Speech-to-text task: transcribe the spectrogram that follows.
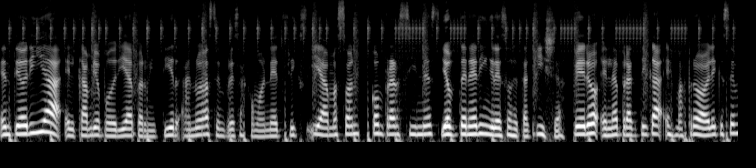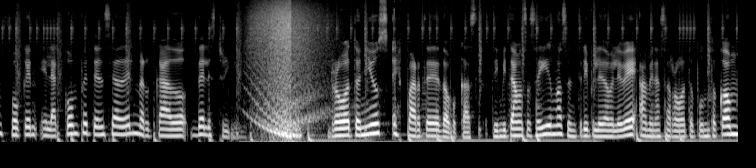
En teoría, el cambio podría permitir a nuevas empresas como Netflix y Amazon comprar cines y obtener ingresos de taquilla pero en la práctica es más probable que se enfoquen en la competencia del mercado del streaming. Roboto News es parte de Dobcast. Te invitamos a seguirnos en www.amenazaroboto.com,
